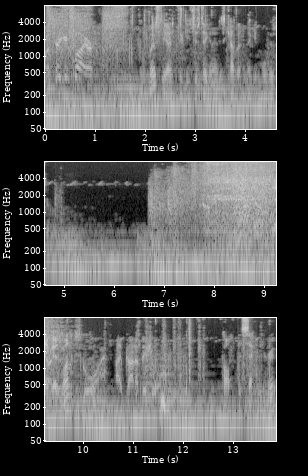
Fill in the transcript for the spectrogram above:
I'm taking fire. Well, mostly, I think he's just taking out his cover to make it more visible. There goes one. Score. I've got a visual. Pop the second group.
